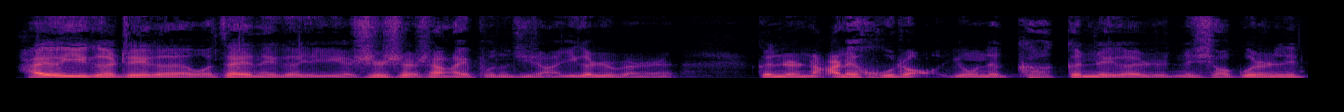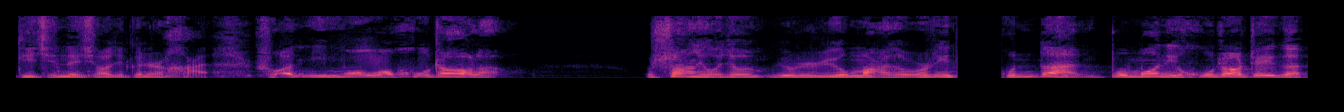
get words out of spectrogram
还有一个这个，我在那个也是上上海浦东机场，一个日本人跟那拿着那护照，用那跟跟那个那小姑娘那地勤那小姐跟那喊说：“你摸我护照了！”我上去我就用日语骂他，我说你。混蛋！不摸你护照，这个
